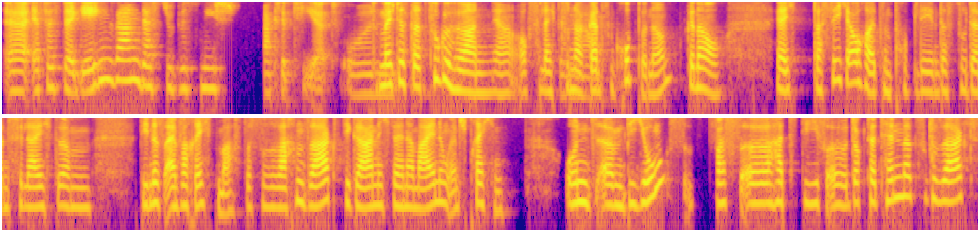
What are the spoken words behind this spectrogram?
äh, etwas dagegen sagen, dass du bist nicht akzeptiert. Und, du möchtest dazugehören, ja, auch vielleicht genau. zu einer genau. ganzen Gruppe, ne? Genau. Ja, ich, das sehe ich auch als ein Problem, dass du dann vielleicht ähm, denen das einfach recht machst, dass du Sachen sagst, die gar nicht deiner Meinung entsprechen. Und ähm, die Jungs, was äh, hat die äh, Dr. Ten dazu gesagt?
